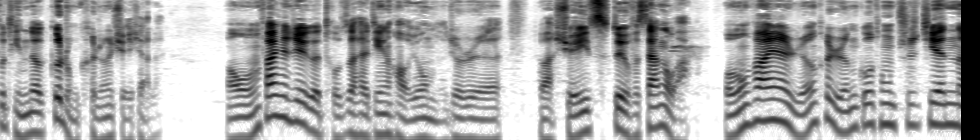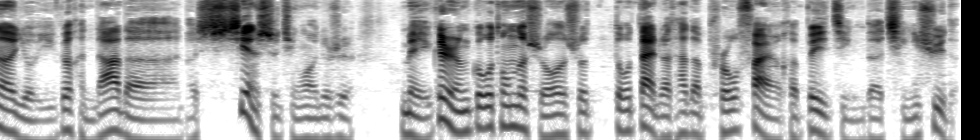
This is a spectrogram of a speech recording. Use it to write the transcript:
不停的各种课程学下来。啊，我们发现这个投资还挺好用的，就是对吧？学一次对付三个娃。我们发现人和人沟通之间呢，有一个很大的现实情况，就是每个人沟通的时候是都带着他的 profile 和背景的情绪的。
